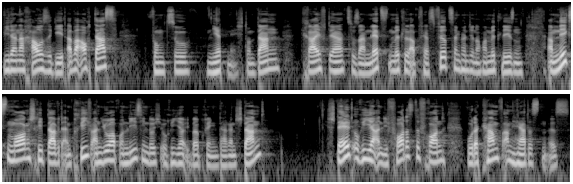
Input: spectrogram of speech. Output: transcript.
wieder nach Hause geht. Aber auch das funktioniert nicht. Und dann greift er zu seinem letzten Mittel. Ab Vers 14 könnt ihr nochmal mitlesen. Am nächsten Morgen schrieb David einen Brief an Joab und ließ ihn durch Uriah überbringen. Darin stand, stellt Uriah an die vorderste Front, wo der Kampf am härtesten ist,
